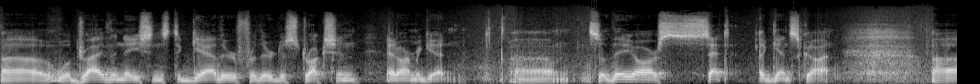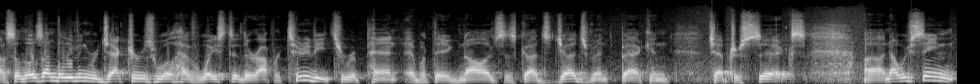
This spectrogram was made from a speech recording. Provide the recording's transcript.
uh, will drive the nations to gather for their destruction at Armageddon. Um, so they are set against God. Uh, so those unbelieving rejectors will have wasted their opportunity to repent at what they acknowledged as God's judgment back in chapter 6. Uh, now we've seen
